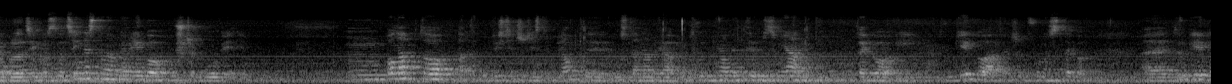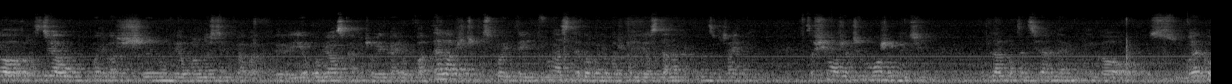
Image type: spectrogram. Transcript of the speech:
regulacje konstytucyjne stanowią jego uszczegółowienie. Mm, ponadto artykuł 235 ustanawia utrudniony tryb zmian tego i drugiego, a także 12 E, drugiego rozdziału, ponieważ mówi o wolnościach, prawach i obowiązkach człowieka i obywatela w Rzeczypospolitej, 12, ponieważ mówi o stanach nadzwyczajnych, co się czym może być dla potencjalnego złego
